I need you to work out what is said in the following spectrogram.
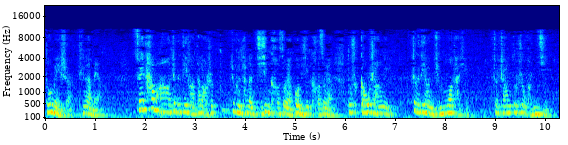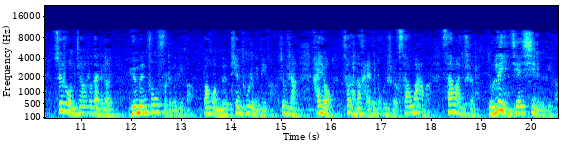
都没事儿，听到没有？所以他们啊，这个地方他老是就跟他的急性咳嗽一样，过敏性咳嗽一样，都是高张力。这个地方你去摸它去，这张都是很紧。所以说我们经常说，在这个云门中府这个地方，包括我们的天突这个地方，是不是啊？还有哮喘的孩子不会是有三洼嘛？三洼就是有肋间隙这个地方，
